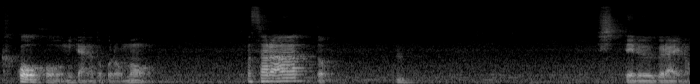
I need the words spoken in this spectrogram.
加工法みたいなところも、まあ、さらっと知ってるぐらいの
